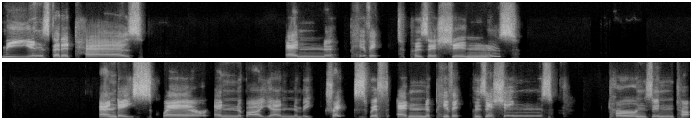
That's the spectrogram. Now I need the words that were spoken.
means that it has n pivot positions and a square n by n matrix with n pivot positions turns into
